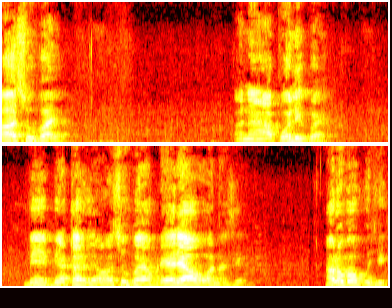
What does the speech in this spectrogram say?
હસુભાઈ અને આ ભોલીભાઈ. બે બેઠા છે. હસુભાઈ આપણે હારે આવવાના છે. હાલો બાપુજી.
